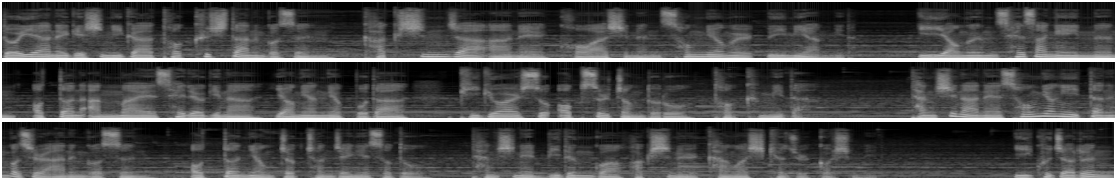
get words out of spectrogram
너희 안에 계신 이가 더 크시다는 것은 각 신자 안에 거하시는 성령을 의미합니다. 이 영은 세상에 있는 어떤 악마의 세력이나 영향력보다 비교할 수 없을 정도로 더 큽니다. 당신 안에 성령이 있다는 것을 아는 것은 어떤 영적 전쟁에서도 당신의 믿음과 확신을 강화시켜 줄 것입니다. 이 구절은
